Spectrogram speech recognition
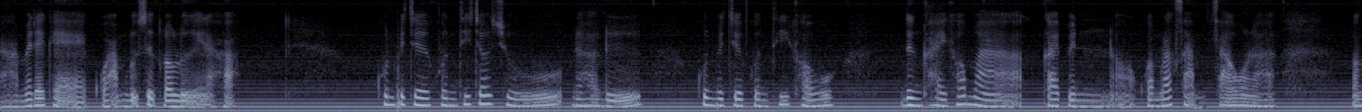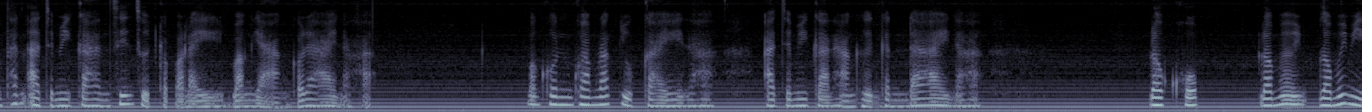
นะคะ ไม่ได้แคร์ความรู้สึกเราเลยนะคะ คุณไปเจอคนที่เจ้าชู้นะคะ หรือคุณไปเจอคนที่เขาดึงใครเข้ามากลายเป็นความรักสามเศร้านะคะ บางท่านอาจจะมีการสิ้นสุดกับอะไรบางอย่างก็ได้นะคะ บางคนความรักอยู่ไกลนะคะ อาจจะมีการห่างเหินกันได้นะคะ เราครบ เราไม่เราไม่มี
